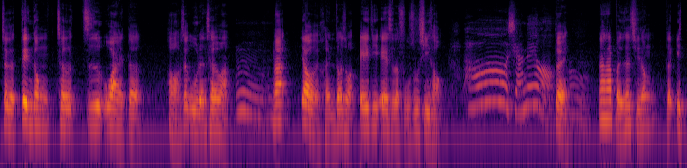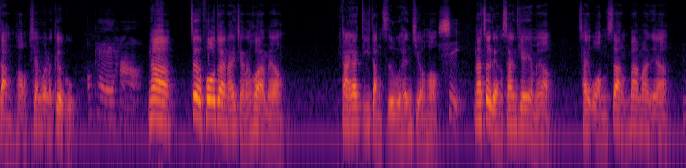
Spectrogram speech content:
这个电动车之外的哦这个无人车嘛，嗯，那要很多什么 ADS 的辅助系统。哦，喜欢那哦。对嗯。那它本身其中的一档哈相关的个股，，OK，好，那这个波段来讲的话，有没有？它还在低档止稳很久哈，是，那这两三天有没有？才往上慢慢怎样？嗯。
